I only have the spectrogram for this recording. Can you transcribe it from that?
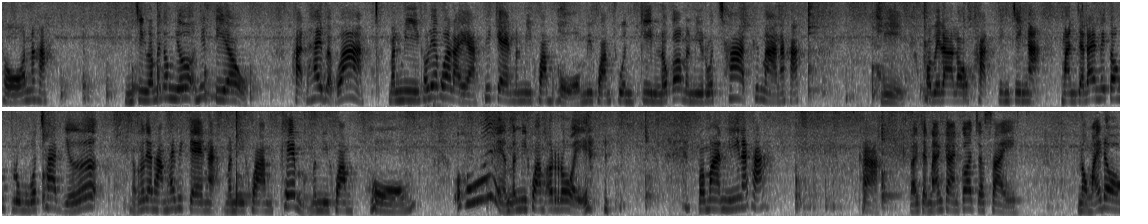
ช้อนนะคะ จริงๆแล้วไม่ต้องเยอะนิดเดียว ผัดให้แบบว่ามันมีเขาเรียกว่าอะไรอะ่ะพริกแกงมันมีความหอมมีความชวนกิน แล้วก็มันมีรสชาติขึ้นมานะคะนี่พอเวลาเราผัดจริงๆอะ่ะ มันจะได้ไม่ต้องปรุงรสชาติเยอะ เราก็จะทำให้พริกแกงอะ่ะ มันมีความเข้ม มันมีความหอม โอ้โหมันมีความอร่อย ประมาณนี้นะคะ ค่ะ หลังจากนั้นการก็จะใส่หน่อไม้ดอง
